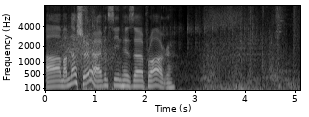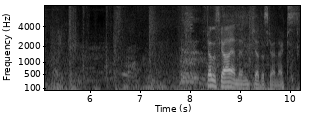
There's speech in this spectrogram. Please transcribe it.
Um, I'm not sure. I haven't seen his uh, prog. Kill this guy and then kill this guy next.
